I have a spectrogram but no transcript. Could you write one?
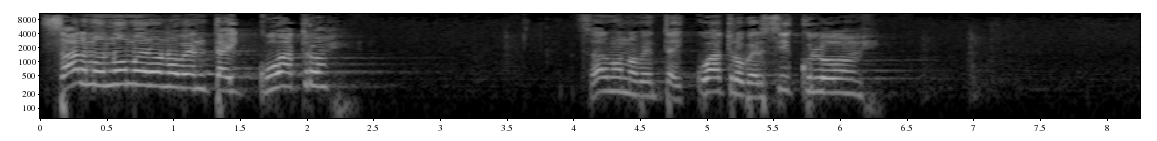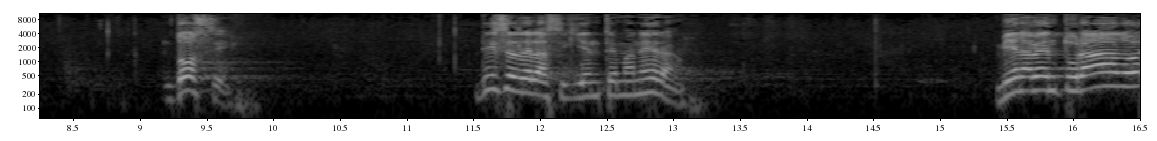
Salmo número 94. Salmo 94, versículo 12. Dice de la siguiente manera. Bienaventurado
